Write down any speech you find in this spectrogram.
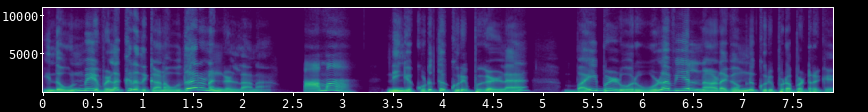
இந்த உண்மையை விளக்குறதுக்கான உதாரணங்கள் தானா? ஆமா. நீங்க கொடுத்த குறிப்புகள்ல பைபிள் ஒரு உளவியல் நாடகம்னு குறிப்பிடப்பட்டிருக்கு.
